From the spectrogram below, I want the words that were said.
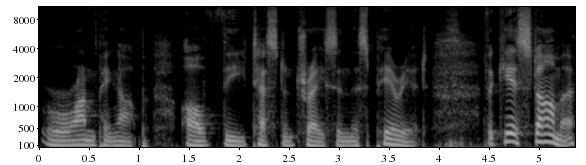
ramping up of the test and trace in this period. For Keir Starmer,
